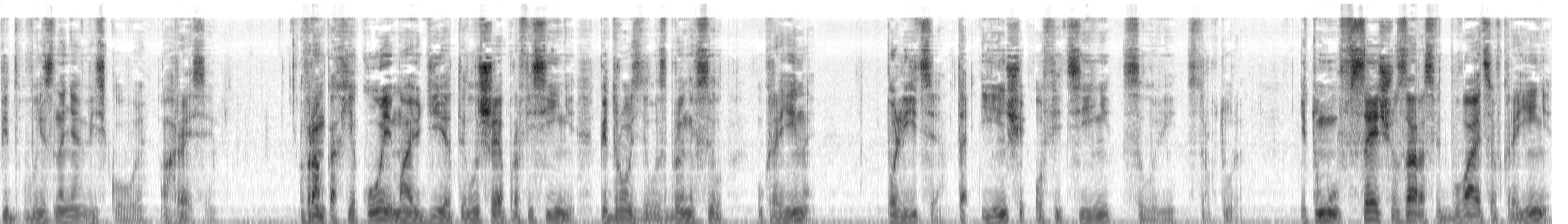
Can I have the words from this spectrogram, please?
під визнання військової агресії, в рамках якої мають діяти лише професійні підрозділи Збройних сил України, поліція та інші офіційні силові структури. І тому все, що зараз відбувається в країні,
